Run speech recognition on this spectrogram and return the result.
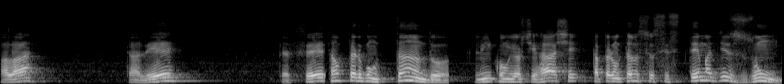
Olha lá, está ali, perfeito. Estão perguntando, Lincoln Yoshihashi está perguntando se o sistema de zoom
